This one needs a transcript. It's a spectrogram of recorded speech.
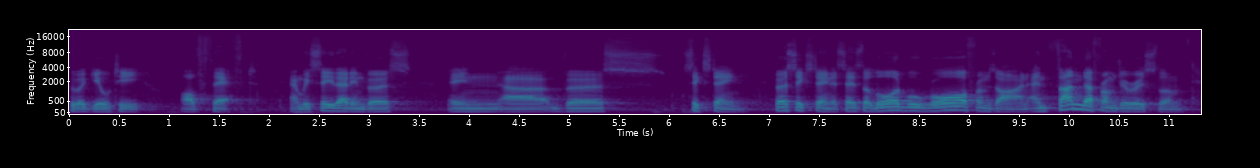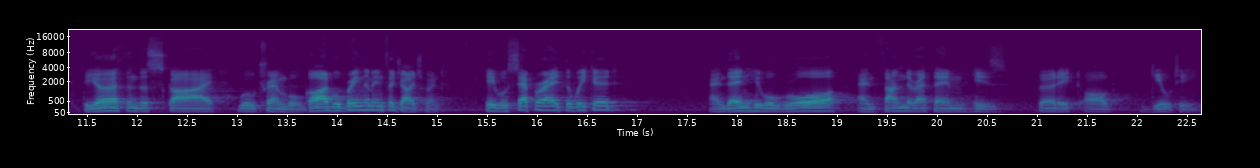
who are guilty of theft. And we see that in verse in uh, verse 16. Verse 16 it says the Lord will roar from Zion and thunder from Jerusalem. The earth and the sky will tremble. God will bring them in for judgment. He will separate the wicked and then he will roar and thunder at them his verdict of guilty.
